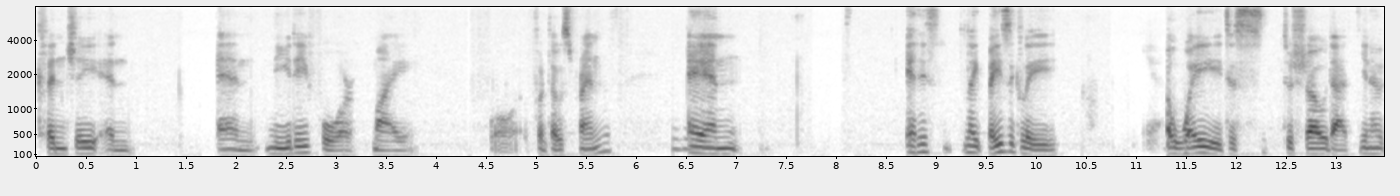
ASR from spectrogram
clingy and and needy for my for for those friends, Mhm. and it is like basically Yeah. a way to to show that you know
